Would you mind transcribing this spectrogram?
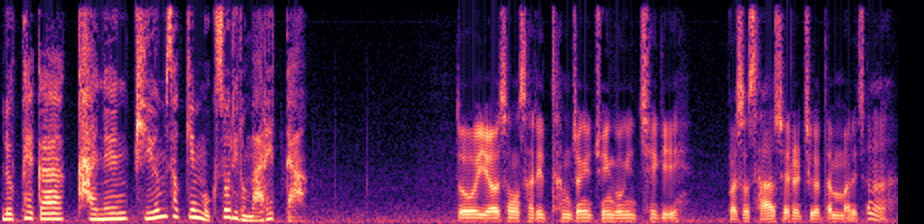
루페가 가는 비음 섞인 목소리로 말했다. 또 여성살이 탐정의 주인공인 책이 벌써 4쇄를 찍었단 말이잖아.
